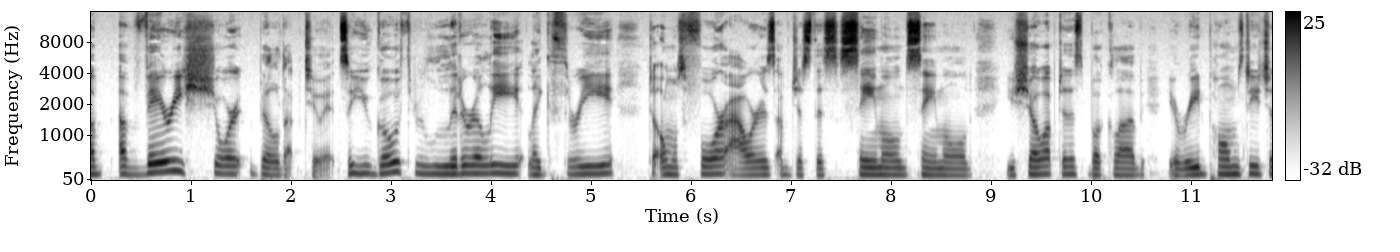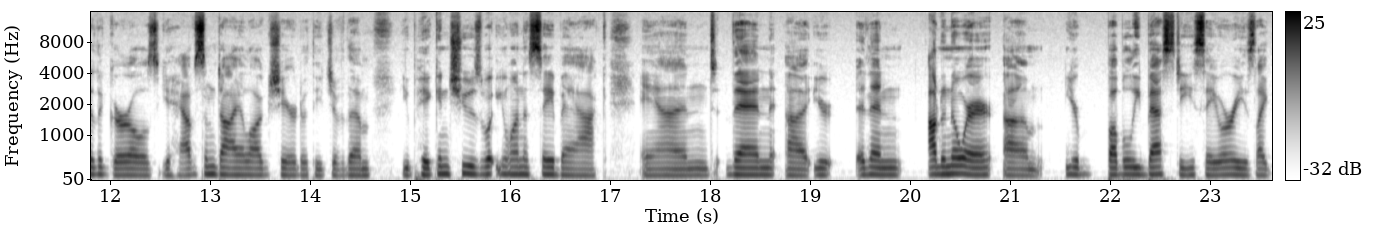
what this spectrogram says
a a very short build up to it. So you go through literally like three to almost four hours of just this same old, same old. You show up to this book club, you read poems to each of the girls, you have some dialogue shared with each of them, you pick and choose what you want to say back, and then uh, you're and then out of nowhere, um, your bubbly bestie Sayori is like.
